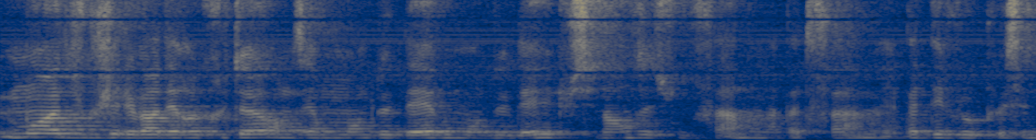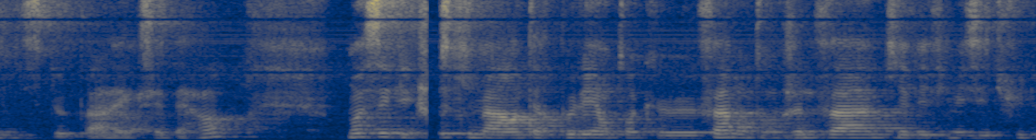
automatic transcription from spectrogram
Moi, du coup, j'allais voir des recruteurs en me disant on manque de dev, on manque de dev, et puis c'est marrant, vous êtes une femme, on n'a pas de femme, il n'y a pas de développeuse, ça n'existe pas, etc. Moi, c'est quelque chose qui m'a interpellée en tant que femme, en tant que jeune femme qui avait fait mes études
